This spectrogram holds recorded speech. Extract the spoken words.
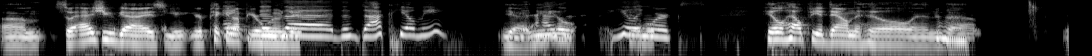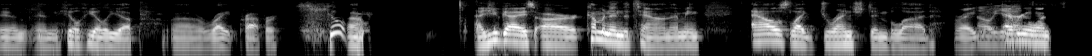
Um, so as you guys, you, you're picking up your does, wounded. Uh, does Doc heal me? yeah, he'll, healing he'll- works. he'll help you down the hill and Uh-huh. uh, and and he'll heal you up uh, right proper. Cool. Um, as you guys are coming into town, I mean, Al's like drenched in blood, right? Oh, yeah. Everyone's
